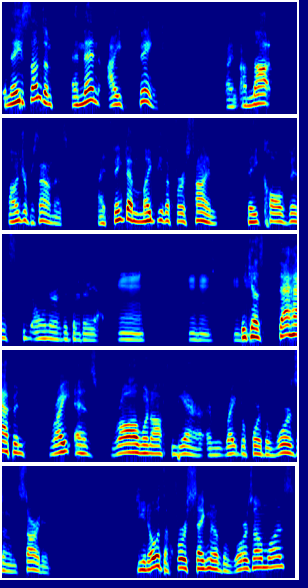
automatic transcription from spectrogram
and then he stuns him. And then I think I'm, I'm not 100% on this. I think that might be the first time they call Vince the owner of the WWF Mm-hmm. Mm-hmm. because that happened right as Raw went off the air and right before the War Zone started. Do you know what the first segment of the War Zone was?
